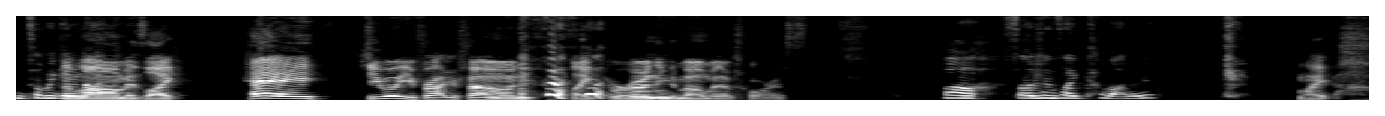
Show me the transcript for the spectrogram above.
Until we the get knock. mom is like, hey, Jiwoo, you forgot your phone. like ruining the moment, of course. Oh, Sojun's like, come on, really? I'm like, ugh,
